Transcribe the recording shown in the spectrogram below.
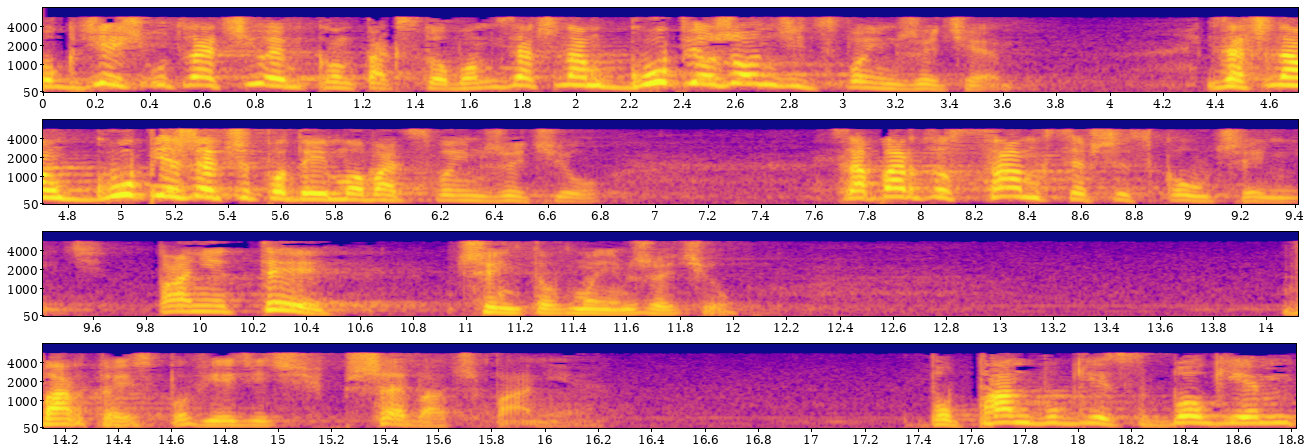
bo gdzieś utraciłem kontakt z Tobą i zaczynam głupio rządzić swoim życiem. I zaczynam głupie rzeczy podejmować w swoim życiu. Za bardzo sam chcę wszystko uczynić. Panie, Ty czyń to w moim życiu. Warto jest powiedzieć: Przebacz, Panie. Bo Pan Bóg jest Bogiem,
